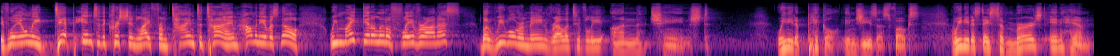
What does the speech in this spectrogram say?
if we only dip into the Christian life from time to time, how many of us know we might get a little flavor on us, but we will remain relatively unchanged. We need a pickle in Jesus, folks. We need to stay submerged in Him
